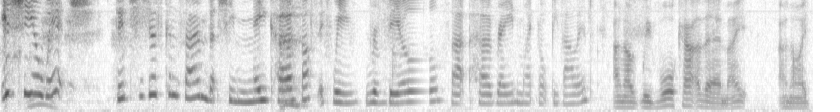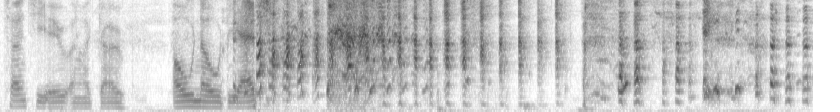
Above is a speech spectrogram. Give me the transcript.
is she a witch? Did she just confirm that she may curse us if we reveal that her reign might not be valid? And I, we'd walk out of there, mate, and I'd turn to you and I'd go, "Oh no, Diaz."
